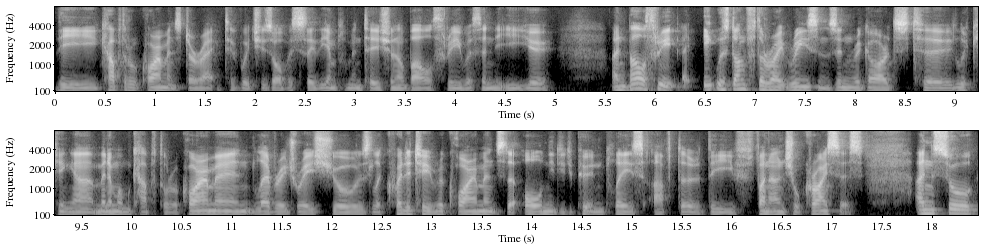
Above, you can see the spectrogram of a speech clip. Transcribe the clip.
the Capital Requirements Directive, which is obviously the implementation of Basel III within the EU. And Basel III, it was done for the right reasons in regards to looking at minimum capital requirement, leverage ratios, liquidity requirements that all needed to put in place after the financial crisis. And so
